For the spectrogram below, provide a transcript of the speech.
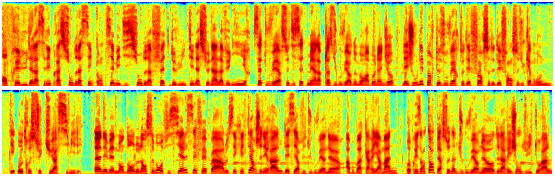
En prélude à la célébration de la 50e édition de la fête de l'unité nationale à venir, s'est ouvert ce 17 mai à la place du gouvernement à Bonanjo les journées portes ouvertes des forces de défense du Cameroun et autres structures assimilées. Un événement dont le lancement officiel s'est fait par le secrétaire général des services du gouverneur Aboubakar Yaman, représentant personnel du gouverneur de la région du littoral,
